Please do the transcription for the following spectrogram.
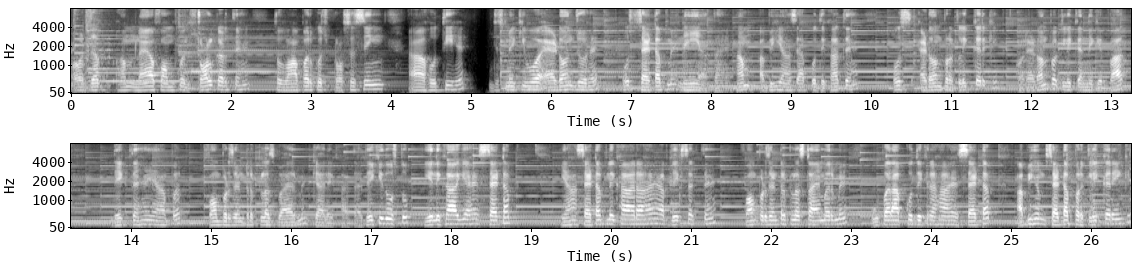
और जब हम नया फॉर्म को इंस्टॉल करते हैं तो वहाँ पर कुछ प्रोसेसिंग होती है, जिसमें कि वो एड ऑन जो है, उस सेटअप में नहीं आता है। हम अभी यहाँ से आपको दिखाते हैं, उस एड ऑन पर क्लिक करके और एड ऑन पर क्लिक करने के बाद देखते हैं यहाँ पर फॉर्म प्रेजेंटर प्लस बायर में क्या लिखा आता है। देखिए दोस्तों, ये लिखा आ गया है सेटअप यहाँ सेटअप लिखा आ रहा है, आप देख सकते हैं। फॉर्म प्रेजेंटर प्लस टाइमर में ऊपर आपको दिख रहा है सेटअप अभी हम सेटअप पर क्लिक करेंगे।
